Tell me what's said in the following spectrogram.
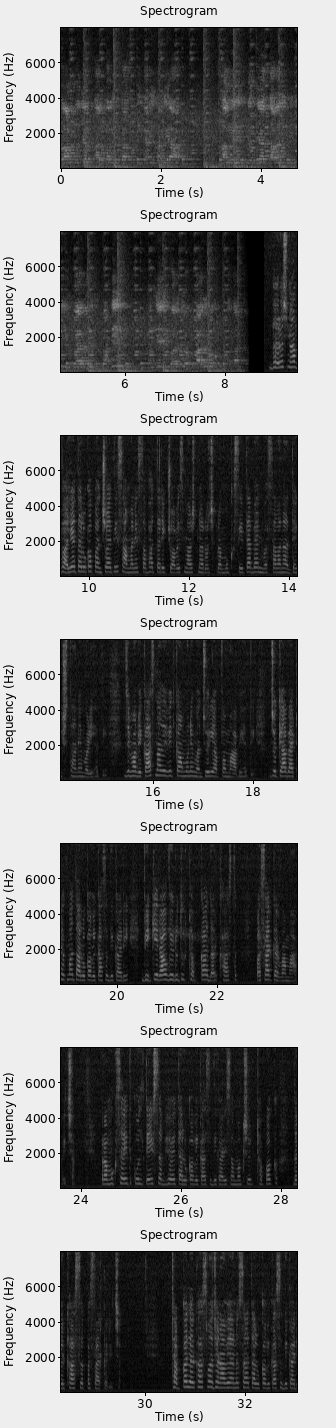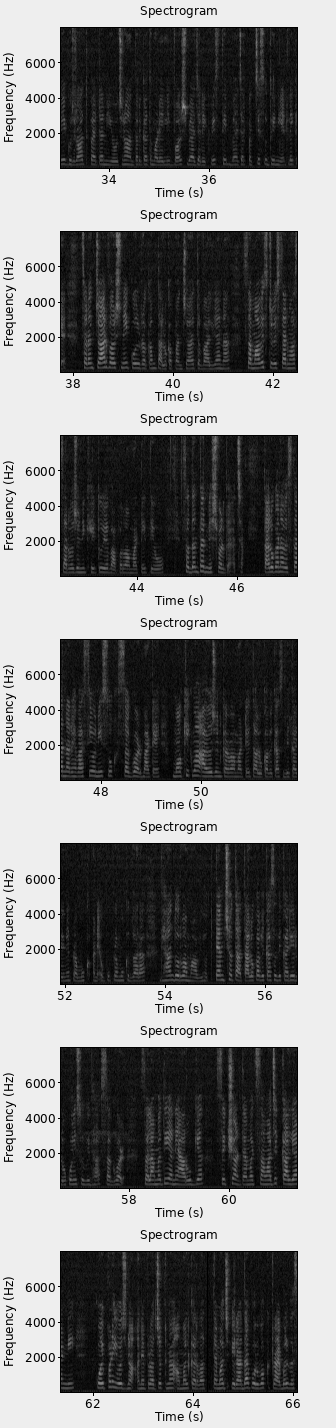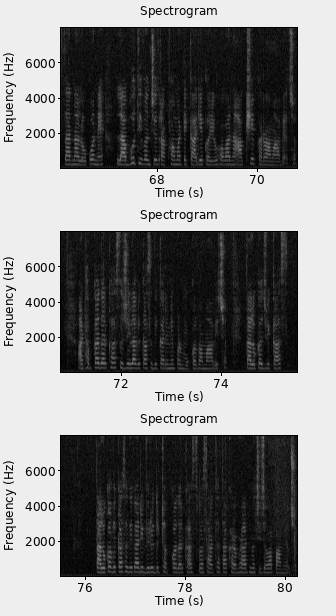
ધોરણ મુજબ તાલુકા વિકાસ અધિકારી વાલિયા સામે પંચાયત ધારાની વિધિ આધીન મંજૂરી ફરજો કાર્યો ભરૂચના વાલિયા તાલુકા પંચાયતની સામાન્ય સભા તારીખ ચોવીસ માર્ચના રોજ પ્રમુખ સીતાબેન વસાવાના અધ્યક્ષસ્થાને મળી હતી, જેમાં વિકાસના વિવિધ કામોને મંજૂરી આપવામાં આવી હતી. જો કે આ બેઠકમાં તાલુકા વિકાસ અધિકારી વી કે રાવ વિરુદ્ધ ઠપકા દરખાસ્ત પસાર કરવામાં આવી છે. પ્રમુખ સહિત કુલ તેર સભ્યોએ તાલુકા વિકાસ અધિકારી સમક્ષ ઠપક દરખાસ્ત પસાર કરી છે. ઠપકા દરખાસ્તમાં જણાવ્યા અનુસાર તાલુકા વિકાસ અધિકારીએ ગુજરાત પેટર્ન યોજના અંતર્ગત મળેલી વર્ષ બે હજાર એકવીસથી બે હજાર પચીસ સુધીની એટલે કે સળંગ ચાર વર્ષની કુલ રકમ તાલુકા પંચાયત વાલિયાના સમાવિષ્ટ વિસ્તારમાં સાર્વજનિક હેતુએ વાપરવા માટે તેઓ સદંતર નિષ્ફળ ગયા છે. તાલુકાના વિસ્તારના રહેવાસીઓની સુખ સગવડ માટે મૌખિકમાં આયોજન કરવા માટે તાલુકા વિકાસ અધિકારીને પ્રમુખ અને ઉપપ્રમુખ દ્વારા ધ્યાન દોરવામાં આવ્યું હતું. તેમ છતાં તાલુકા વિકાસ અધિકારીએ લોકોની સુવિધા સગવડ સલામતી અને આરોગ્ય, શિક્ષણ તેમજ સામાજિક કલ્યાણની કોઈપણ યોજના અને પ્રોજેક્ટના અમલ કરવા તેમજ ઇરાદાપૂર્વક ટ્રાઇબલ વિસ્તારના લોકોને લાભોથી વંચિત રાખવા માટે કાર્ય કર્યું હોવાના આક્ષેપ કરવામાં આવ્યા છે. આ ઠપકા દરખાસ્ત જિલ્લા વિકાસ અધિકારીને પણ મોકલવામાં આવી છે. તાલુકા જ વિકાસ, તાલુકા વિકાસ અધિકારી વિરુદ્ધ ઠપકા દરખાસ્ત પસાર થતા ખળભળાટ મચી જવા પામ્યો છે.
